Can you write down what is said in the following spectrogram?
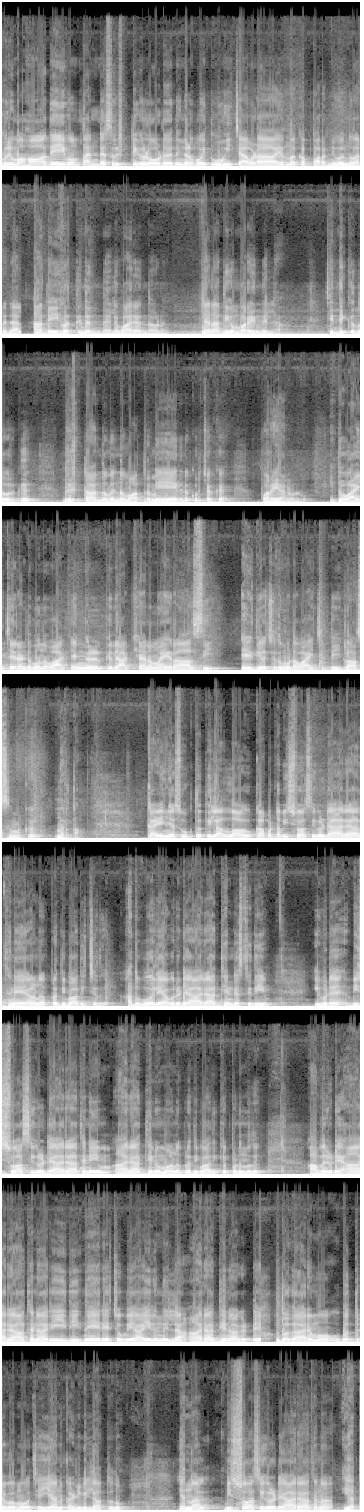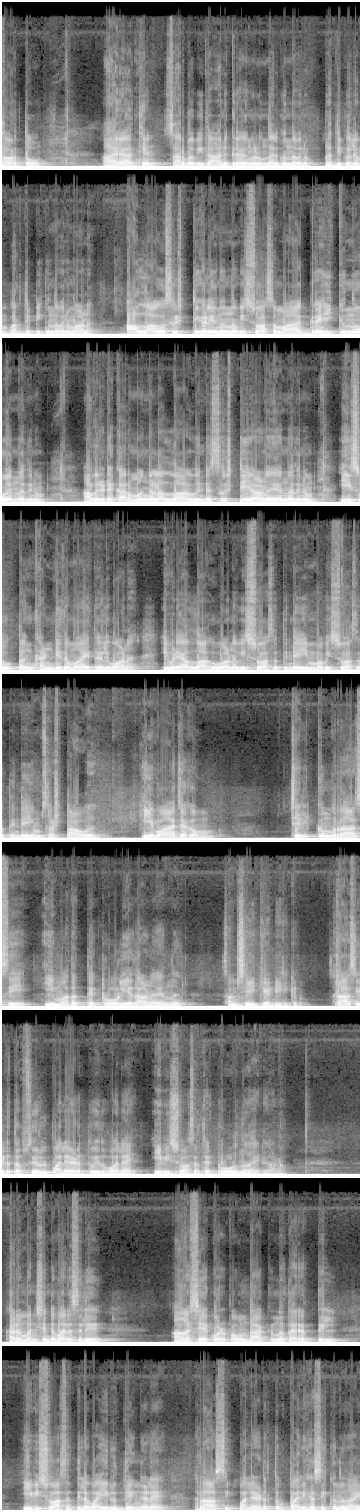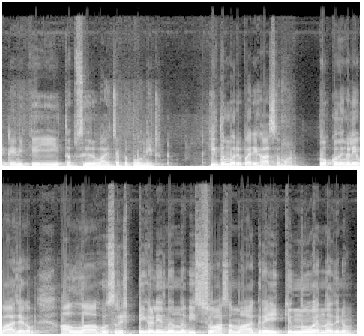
ഒരു മഹാദൈവം തന്റെ സൃഷ്ടികളോട് നിങ്ങൾ പോയി തൂങ്ങിച്ചാവടാ എന്നൊക്കെ പറഞ്ഞു എന്ന് പറഞ്ഞാൽ ആ ദൈവത്തിന്റെ നിലവാരം എന്താണ്? ഞാൻ അധികം പറയുന്നില്ല. ചിന്തിക്കുന്നവർക്ക് ദൃഷ്ടാന്തം എന്ന് മാത്രമേ ഇതിനെക്കുറിച്ചൊക്കെ പറയാനുള്ളൂ. ഇപ്പോൾ വായിച്ച രണ്ട് മൂന്ന് വാക്യങ്ങൾക്ക് വ്യാഖ്യാനമായി റാസി എഴുതി വെച്ചതും കൂടെ വായിച്ചിട്ട് ഈ ക്ലാസ് നമുക്ക് നിർത്താം. കഴിഞ്ഞ സൂക്തത്തിൽ അള്ളാഹു കപടവിശ്വാസികളുടെ ആരാധനയാണ് പ്രതിപാദിച്ചത്. അതുപോലെ അവരുടെ ആരാധ്യന്റെ സ്ഥിതിയും ഇവിടെ വിശ്വാസികളുടെ ആരാധനയും ആരാധ്യനുമാണ് പ്രതിപാദിക്കപ്പെടുന്നത്. അവരുടെ ആരാധനാ രീതി നേരെ ചൊവ്വയായിരുന്നില്ല ആരാധ്യനാകട്ടെ ഉപകാരമോ ഉപദ്രവമോ ചെയ്യാൻ കഴിവില്ലാത്തതും. എന്നാൽ വിശ്വാസികളുടെ ആരാധന യഥാർത്ഥവും ആരാധ്യൻ സർവവിധ അനുഗ്രഹങ്ങളും നൽകുന്നവനും പ്രതിഫലം വർദ്ധിപ്പിക്കുന്നവനുമാണ്. അള്ളാഹു സൃഷ്ടികളിൽ നിന്നും വിശ്വാസം ആഗ്രഹിക്കുന്നു എന്നതിനും അവരുടെ കർമ്മങ്ങൾ അള്ളാഹുവിന്റെ സൃഷ്ടിയാണ് എന്നതിനും ഈ സൂക്തം ഖണ്ഡിതമായ തെളിവാണ്. ഇവിടെ അള്ളാഹുവാണ് വിശ്വാസത്തിന്റെയും അവിശ്വാസത്തിന്റെയും സൃഷ്ടാവ് ഈ വാചകം ശരിക്കും റാസി ഈ മതത്തെ ട്രോളിയതാണ് എന്ന് സംശയിക്കേണ്ടിയിരിക്കുന്നു. റാസിയുടെ തഫ്സീറിൽ പലയിടത്തും ഇതുപോലെ ഈ വിശ്വാസത്തെ ട്രോളുന്നതായിട്ട് കാണാം. കാരണം മനുഷ്യന്റെ മനസ്സിൽ ആശയക്കുഴപ്പമുണ്ടാക്കുന്ന തരത്തിൽ ഈ വിശ്വാസത്തിലെ വൈരുദ്ധ്യങ്ങളെ റാസി പലയിടത്തും പരിഹസിക്കുന്നതായിട്ട് എനിക്ക് ഈ തഫ്സീർ വായിച്ചപ്പോൾ തോന്നിയിട്ടുണ്ട്. ഇതും ഒരു പരിഹാസമാണ്. നോക്കൂ നിങ്ങൾ ഈ വാചകം. അള്ളാഹു സൃഷ്ടികളിൽ നിന്ന് വിശ്വാസം ആഗ്രഹിക്കുന്നു എന്നതിനും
